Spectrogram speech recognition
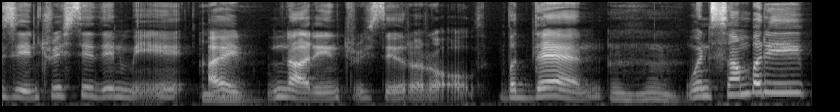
is interested in me, I'm not interested at all. But then when somebody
